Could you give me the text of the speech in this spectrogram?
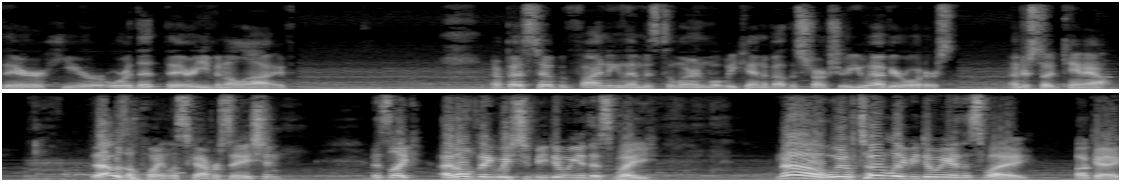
they're here, or that they're even alive. Our best hope of finding them is to learn what we can about the structure. You have your orders. Understood. Kane out. That was a pointless conversation. It's like I don't think we should be doing it this way. No, we'll totally be doing it this way. Okay.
